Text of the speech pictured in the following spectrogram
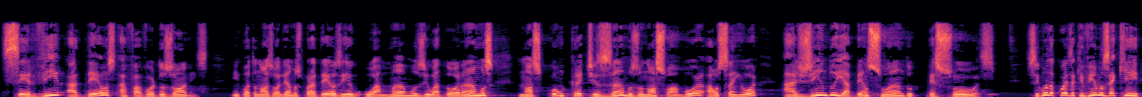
servir a Deus a favor dos homens. Enquanto nós olhamos para Deus e o amamos e o adoramos, nós concretizamos o nosso amor ao Senhor agindo e abençoando pessoas. Segunda coisa que vimos é que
